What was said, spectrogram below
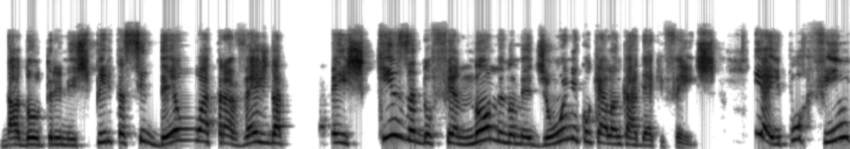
da doutrina espírita se deu através da pesquisa do fenômeno mediúnico que Allan Kardec fez. E aí, por fim,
